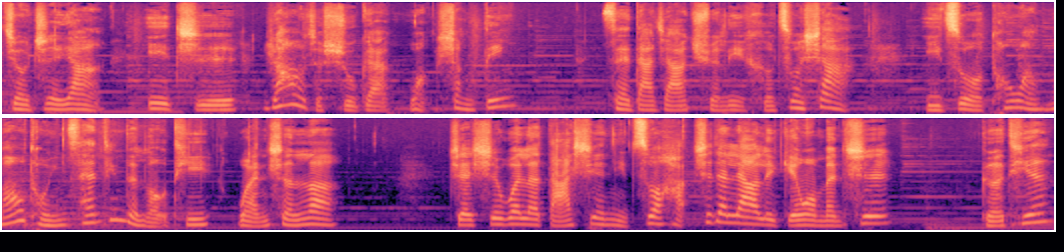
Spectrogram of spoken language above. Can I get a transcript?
就这样一直绕着树干往上钉。在大家全力合作下，一座通往猫头鹰餐厅的楼梯完成了。这是为了答谢你做好吃的料理给我们吃。隔天，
